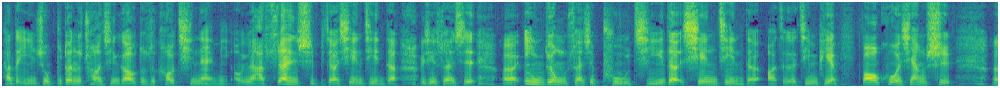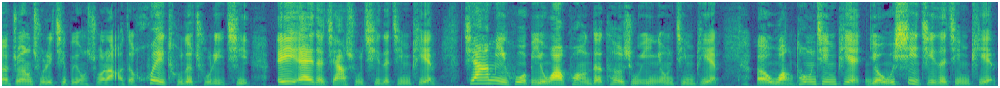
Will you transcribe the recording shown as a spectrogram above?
它的营收不断的创新高，都是靠七纳米哦，因为它算是比较先进的，而且算是呃应用算是普及的先进的啊这个晶片，包括像是呃中央处理器不用说了啊，这绘图的处理器、AI 的加速器的晶片、加密货币挖矿的特殊应用。晶片，呃，网通晶片、游戏机的晶片、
